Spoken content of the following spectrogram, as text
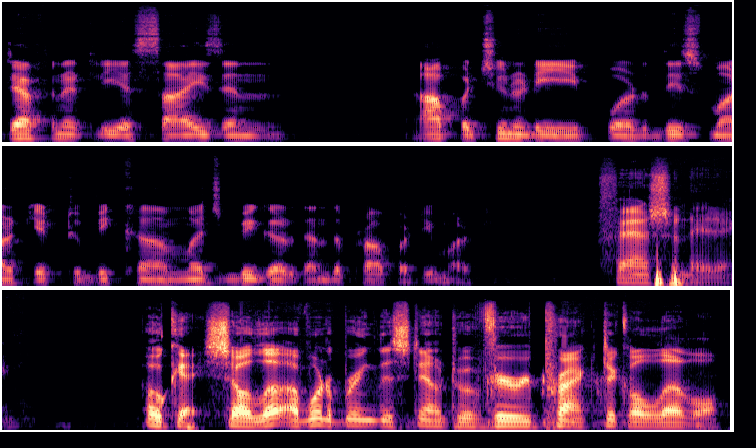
definitely a size and opportunity for this market to become much bigger than the property market Fascinating. Okay, so I want to bring this down to a very practical level,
